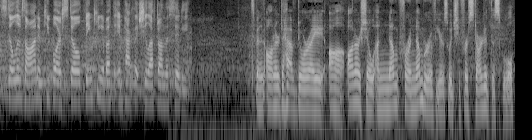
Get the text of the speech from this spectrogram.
still lives on and people are still thinking about the impact that she left on the city. It's been an honor to have Dora uh, on our show a num- for a number of years when she first started the school.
